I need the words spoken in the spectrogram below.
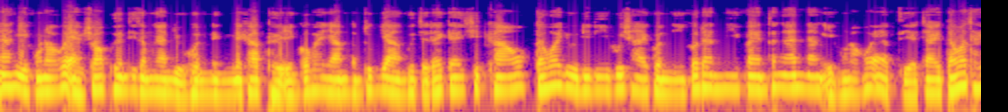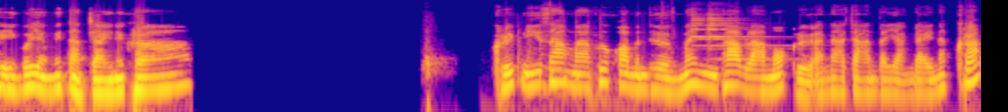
นางเอกของเราก็แอบชอบเพื่อนที่ทำงานอยู่คนหนึ่งนะครับ เธอเองก็พยายามทำทุกอย่างเพื่อจะได้ใกล้ชิดเขา แต่ว่าอยู่ดีๆ ผู้ชายคนนี้ก็ดันมีแฟนทั้งนั้นนางเอกของเราก็แอบเสียใจ แต่ว่าเธอเองก็ยังไม่ตัดใจนะครับคลิปนี้สร้างมาเพื่อความบันเทิงไม่มีภาพลามกหรืออนาจารแต่อย่างใดนะครับ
